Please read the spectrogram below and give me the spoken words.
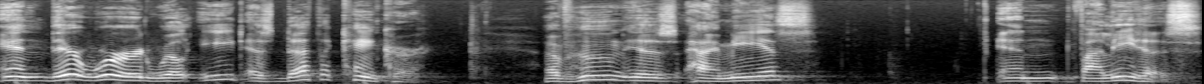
And their word will eat as doth a canker, of whom is Hymenaeus and Philetus.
